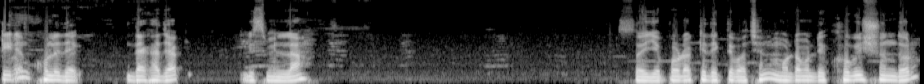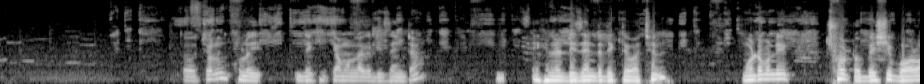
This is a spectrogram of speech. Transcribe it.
টিটা। খুলে দেখ যাক। বিসমিল্লা সো এই যে প্রোডাক্টটি দেখতে পাচ্ছেন, মোটামুটি খুবই সুন্দর। তো চলুন খুলে দেখি কেমন লাগে ডিজাইনটা। এখানে ডিজাইনটা দেখতে পাচ্ছেন। মোটামুটি ছোট, বেশি বড়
